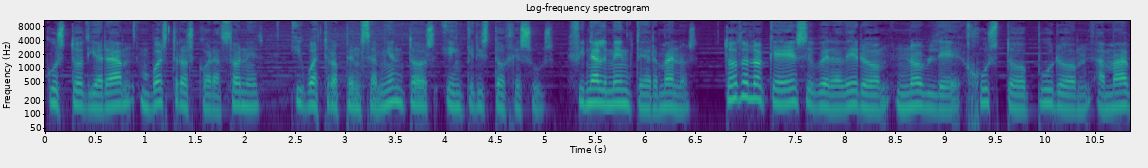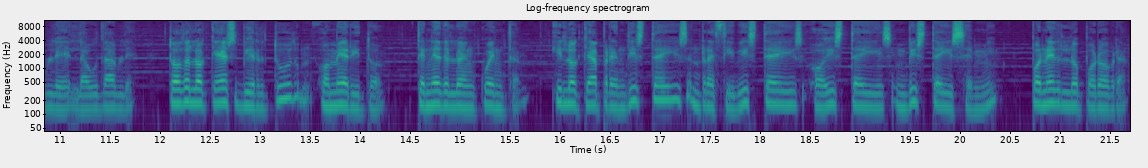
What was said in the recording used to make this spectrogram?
custodiará vuestros corazones y vuestros pensamientos en Cristo Jesús. Finalmente, hermanos, todo lo que es verdadero, noble, justo, puro, amable, laudable, todo lo que es virtud o mérito, tenedlo en cuenta, y lo que aprendisteis, recibisteis, oísteis, visteis en mí, ponedlo por obra,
